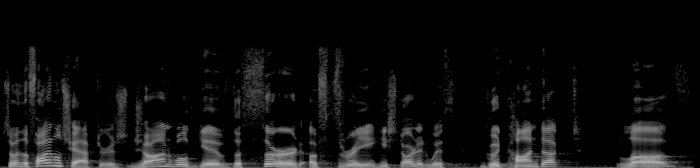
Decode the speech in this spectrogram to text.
So in the final chapters, John will give the third of three. He started with good conduct, love,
